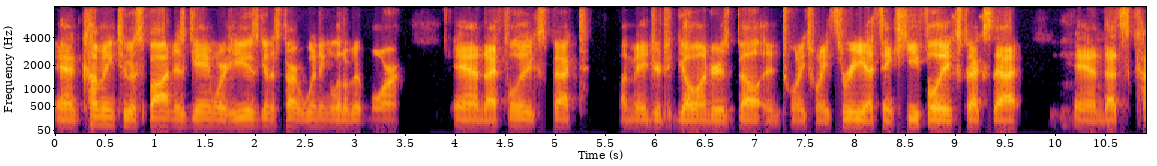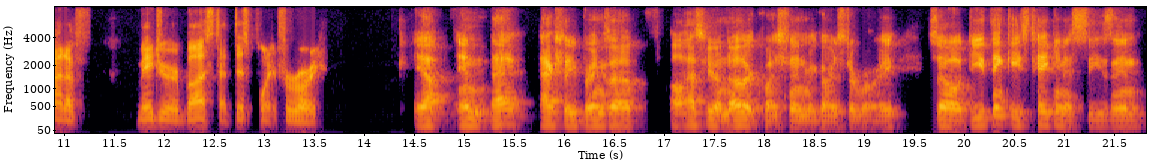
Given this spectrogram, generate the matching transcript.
and coming to a spot in his game where he is going to start winning a little bit more. And I fully expect a major to go under his belt in 2023. I think he fully expects that. And that's kind of major or bust at this point for Rory. Yeah. And that actually brings up, I'll ask you another question in regards to Rory. So, do you think he's taking a season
